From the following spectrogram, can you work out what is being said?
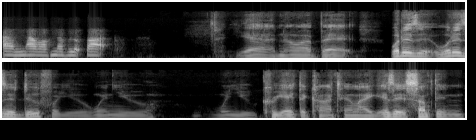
And now I've never looked back. Yeah, no, I bet. What is it what does it do for you when you when you create the content? Like is it something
